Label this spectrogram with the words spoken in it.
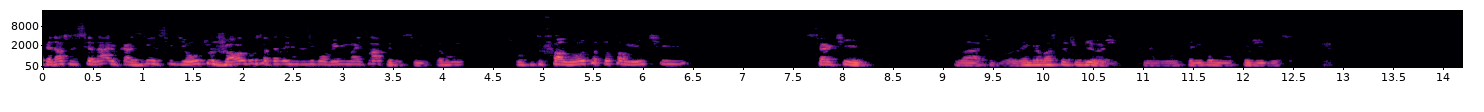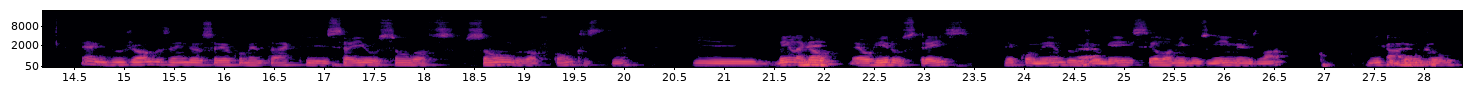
pedaços de cenário, casinhas assim, de outros jogos até eles desenvolverem mais rápido, assim. Então, o que tu falou tá totalmente certinho. Lá, tipo, lembra bastante o Village, né? Não tem como fugir disso. É, e dos jogos ainda eu só ia comentar que saiu o Song of, Songs of Conquest, né? E bem legal, é o Heroes 3, recomendo, é? joguei, selo Amigos Gamers lá, muito Caramba. bom jogo,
